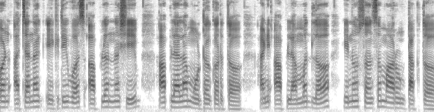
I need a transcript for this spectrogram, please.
पण अचानक एक दिवस आपलं नशीब आपल्याला मोठं करतं आणि आपल्यामधलं इनोसन्स मारून टाकतं.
